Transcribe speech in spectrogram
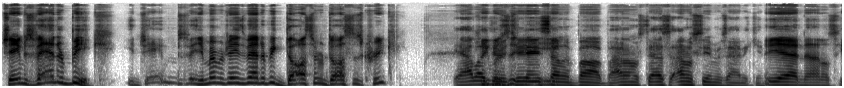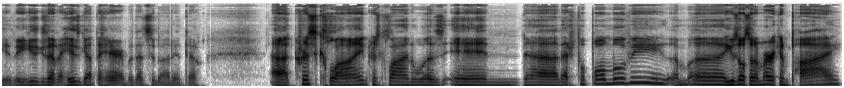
James Van Der Beek. James, you remember James Van Der Beek, Dawson from Dawson's Creek? Yeah, I like He him was Jay and Silent Bob, but I don't. That's, I don't see him as Anakin. Yeah, no, I don't see it. He's got he's got the hair, but that's about it though. Uh, Chris Klein. Chris Klein was in uh, that football movie. Um, uh, he was also in American Pie.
